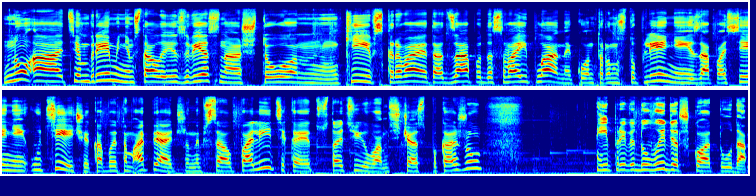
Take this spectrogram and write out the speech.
Ну, а тем временем стало известно, что Киев скрывает от Запада свои планы контрнаступления из-за опасений утечек. Об этом опять же написал политика. Эту статью вам сейчас покажу. И приведу выдержку оттуда.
